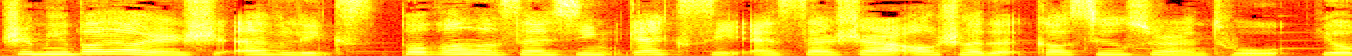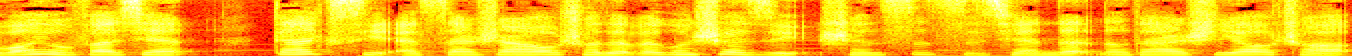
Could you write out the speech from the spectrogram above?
知名爆料人是 Evelix 曝光了三星 Galaxy S22 Ultra 的高清渲染图，有网友发现。Galaxy S22 Ultra 的外观设计神似此前的 Note 21 Ultra。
